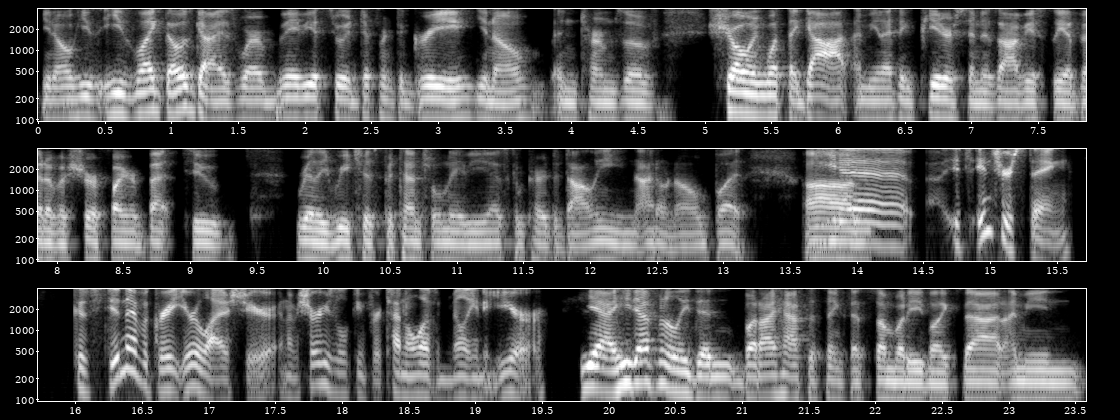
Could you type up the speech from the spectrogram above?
you know he's he's like those guys where maybe it's to a different degree, you know, in terms of showing what they got. I mean, I think Pettersson is obviously a bit of a surefire bet to really reach his potential, maybe as compared to Dahlin. I don't know, but um, yeah, it's interesting because he didn't have a great year last year, and I'm sure he's looking for 10, 11 million a year. Yeah, he definitely didn't, but I have to think that somebody like that, I mean,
